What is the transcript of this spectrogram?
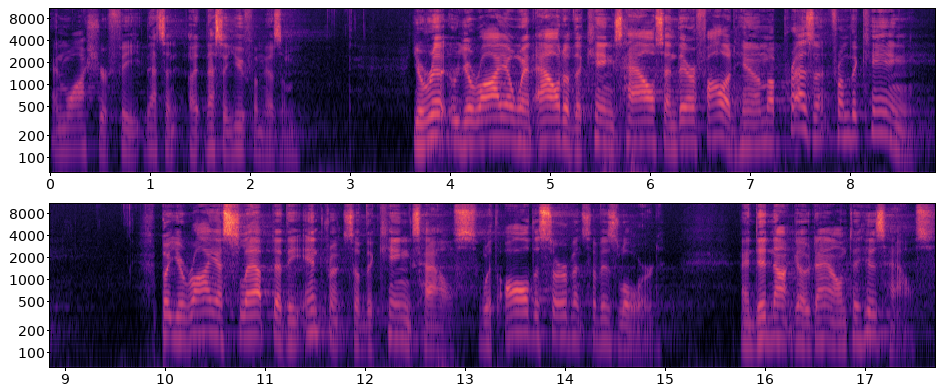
and wash your feet. That's, an, uh, that's a euphemism. Uriah went out of the king's house, and there followed him a present from the king. But Uriah slept at the entrance of the king's house with all the servants of his Lord, and did not go down to his house.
